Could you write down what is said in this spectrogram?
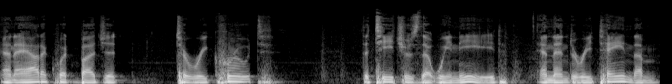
an adequate budget to recruit the teachers that we need and then to retain them,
